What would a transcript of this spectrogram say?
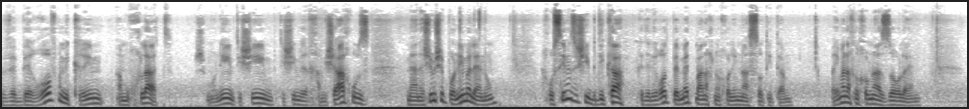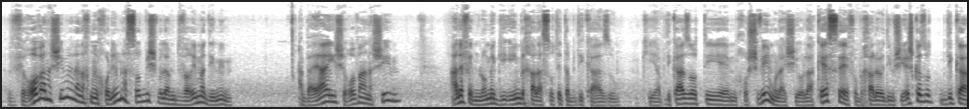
וברוב המקרים המוחלט, 80, 90, 95 אחוז מהאנשים שפונים אלינו, אנחנו עושים איזושהי בדיקה כדי לראות באמת מה אנחנו יכולים לעשות איתם, והאם אנחנו יכולים לעזור להם. ורוב האנשים האלה אנחנו יכולים לעשות בשבילם דברים מדהימים. הבעיה היא שרוב האנשים א', הם לא מגיעים בכלל לעשות את הבדיקה הזו, כי הבדיקה הזאת, הם חושבים אולי שהיא עולה כסף, או בכלל לא יודעים שיש כזאת בדיקה.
